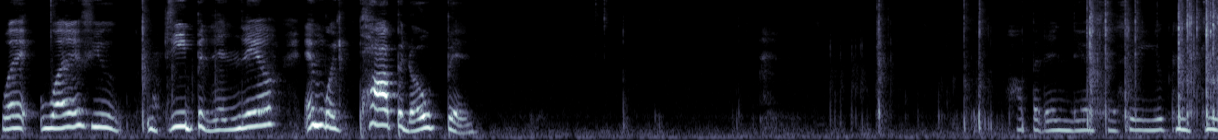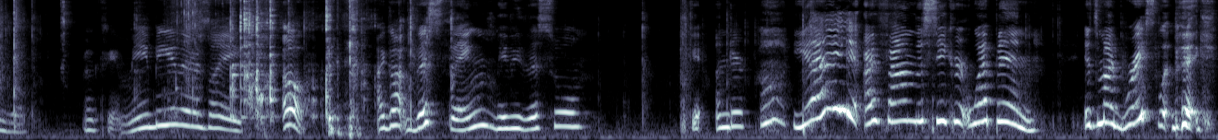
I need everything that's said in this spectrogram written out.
What what if you deep it in there and like pop it open? It in there so you can do it. Okay, maybe there's like. Oh, I got this thing. Maybe this will get under. Yay! I found the secret weapon. It's my bracelet pick.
